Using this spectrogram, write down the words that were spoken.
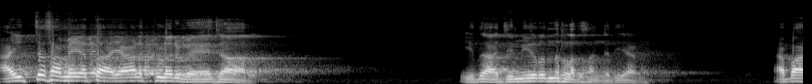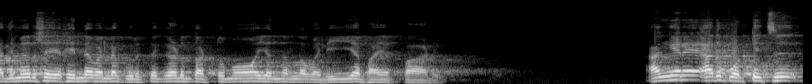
അയച്ച സമയത്ത് അയാൾക്കുള്ളൊരു വേജാറ്. ഇത് അജ്മീർ എന്നുള്ളത് സംഗതിയാണ്. അപ്പോൾ അജ്മീർ ഷെയ്ഖിന്റെ വല്ല കുരുത്തക്കേടും തട്ടുമോ എന്നുള്ള വലിയ ഭയപ്പാട്. അങ്ങനെ അത് പൊട്ടിച്ച്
